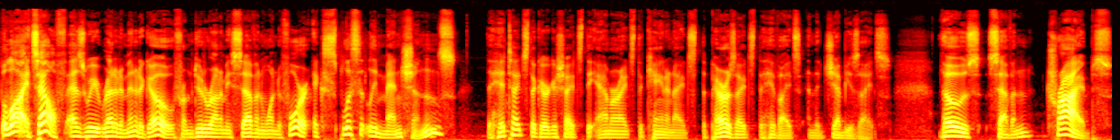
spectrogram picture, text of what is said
The law itself, as we read it a minute ago from Deuteronomy 7 1 to 4, explicitly mentions the Hittites, the Girgashites, the Amorites, the Canaanites, the Perizzites, the Hivites, and the Jebusites. Those seven tribes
